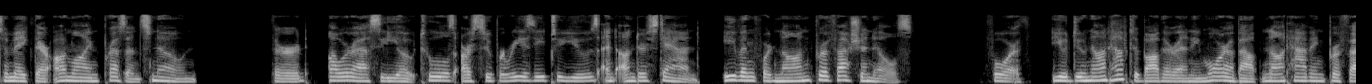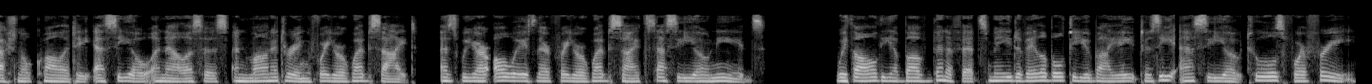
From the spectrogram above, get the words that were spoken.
to make their online presence known. Third, our SEO tools are super easy to use and understand, even for non professionals. Fourth, you do not have to bother anymore about not having professional quality SEO analysis and monitoring for your website, as we are always there for your website's SEO needs. With all the above benefits made available to you by A to Z SEO tools for free,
